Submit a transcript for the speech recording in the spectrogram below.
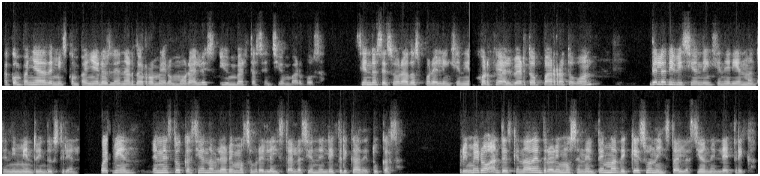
acompañada de mis compañeros Leonardo Romero Morales y Humberto Ascensión Barbosa, siendo asesorados por el ingeniero Jorge Alberto Parra Tobón, de la División de Ingeniería en Mantenimiento Industrial. Pues bien, en esta ocasión hablaremos sobre la instalación eléctrica de tu casa. Primero, antes que nada, entraremos en el tema de qué es una instalación eléctrica.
